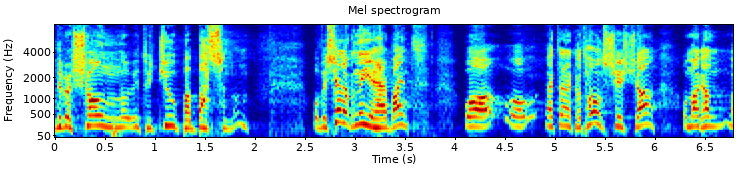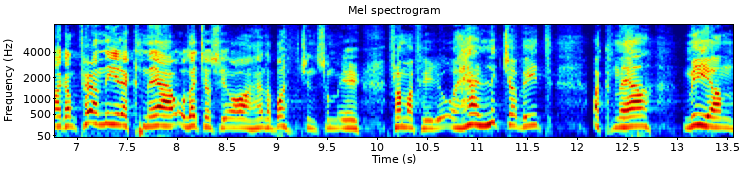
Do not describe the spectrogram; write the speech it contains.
vibrasjonen og ut i djupa bassen. Og Og vi ser dere nye her beint, og, og etter en katolsk kyrkja, og man kan, man kan føre nye knæ og legge seg av henne bunchen som er framafyrir, og her ligger vi av knæ medan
